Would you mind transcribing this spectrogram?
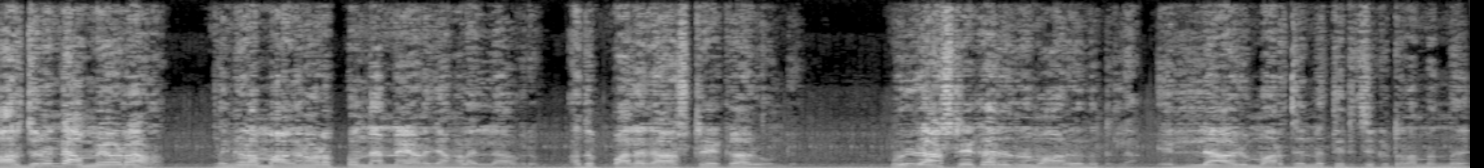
അർജുനന്റെ അമ്മയോടാണ്. നിങ്ങളുടെ മകനോടൊപ്പം തന്നെയാണ് ഞങ്ങൾ എല്ലാവരും അത് പല രാഷ്ട്രീയക്കാരും ഉണ്ട്. ഒരു രാഷ്ട്രീയക്കാരിൽ നിന്ന് മാറി നിന്നിട്ടില്ല. എല്ലാവരും അർജുനെ തിരിച്ചു കിട്ടണമെന്ന്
